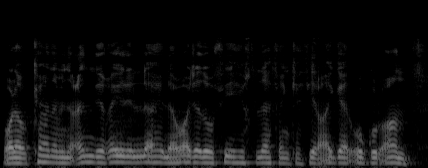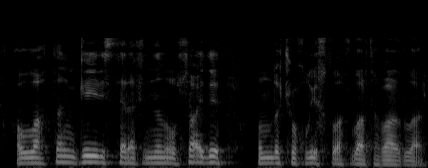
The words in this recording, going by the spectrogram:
Və law kana min indi qeyrillahi lawajadu fihi ixtilafan katira. Əgər o Quran Allahdan qeyris tərəfindən olsaydı, onda çoxlu ixtilaflar tapardılar.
